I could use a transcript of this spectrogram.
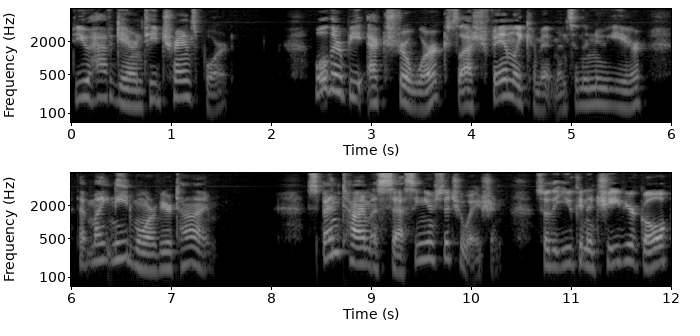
do you have guaranteed transport? Will there be extra work slash family commitments in the new year that might need more of your time? Spend time assessing your situation so that you can achieve your goal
